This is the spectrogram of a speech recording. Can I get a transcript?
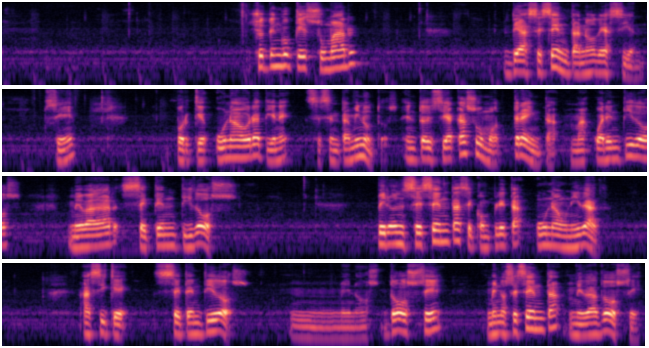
yo tengo que sumar de a 60, no de a 100. ¿Sí? Porque una hora tiene 60 minutos. Entonces, si acá sumo 30 más 42, me va a dar 72. Pero en 60 se completa una unidad. Así que 72 menos 12 menos 60 me da 12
